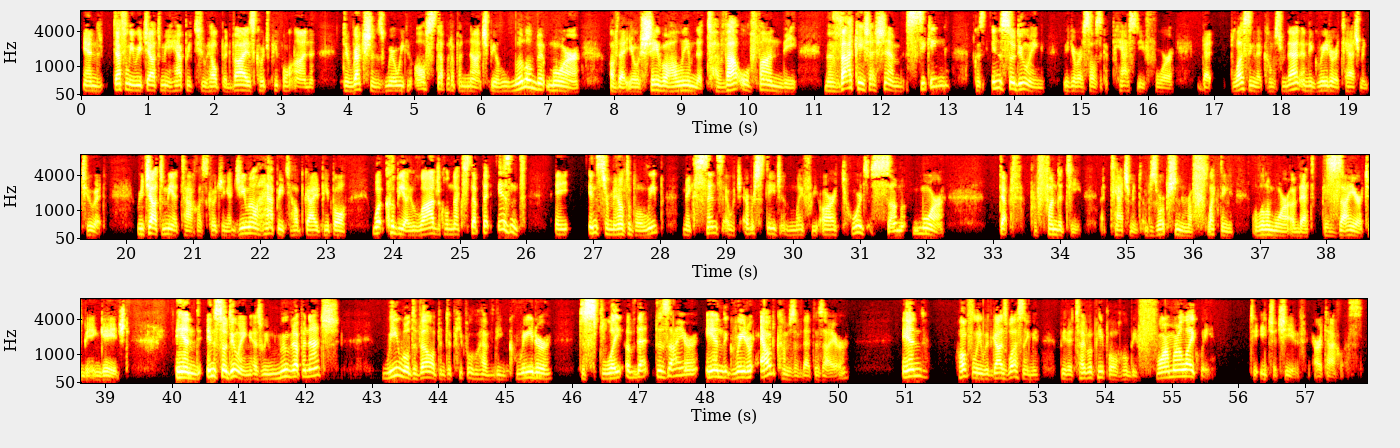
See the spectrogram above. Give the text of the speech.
And definitely reach out to me. Happy to help advise, coach people on directions where we can all step it up a notch, be a little bit more of that Yoshevo Halim, the Tava'ul Fan, the Mevakesh Hashem, seeking, because in so doing, we give ourselves the capacity for that blessing that comes from that and the greater attachment to it. Reach out to me at tachliscoaching at gmail. Happy to help guide people what could be a logical next step that isn't a insurmountable leap, makes sense at whichever stage in life we are towards some more depth, profundity, attachment, absorption, and reflecting a little more of that desire to be engaged. And in so doing, as we move it up a notch, we will develop into people who have the greater display of that desire and the greater outcomes of that desire. And hopefully, with God's blessing, be the type of people who will be far more likely to each achieve our tachlis.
